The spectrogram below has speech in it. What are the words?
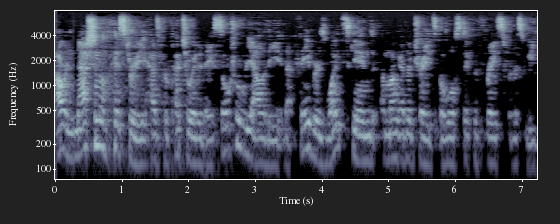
Our national history has perpetuated a social reality that favors white skinned, among other traits, but we'll stick with race for this week.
